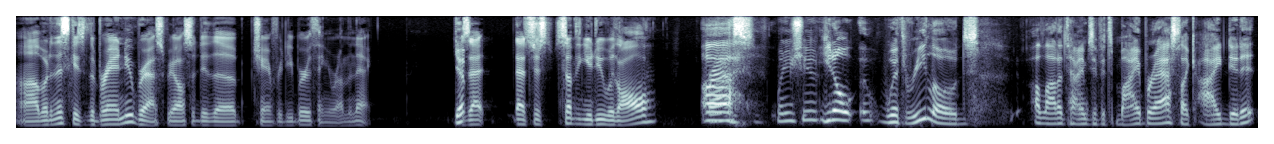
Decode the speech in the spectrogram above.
Uh, but in this case, the brand new brass, we also did the chamfer deburr thing around the neck. Yep. Is that that's just something you do with all Uh, brass when you shoot? You know, with reloads, a lot of times if it's my brass, like I did it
